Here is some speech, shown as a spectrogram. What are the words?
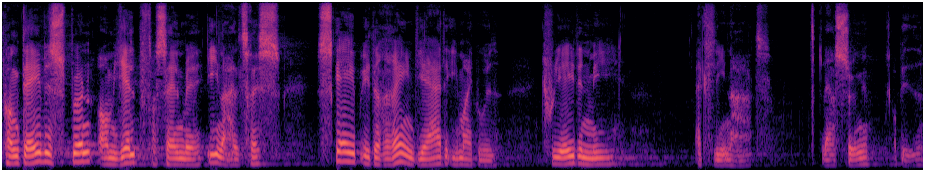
kong Davids bøn om hjælp fra salme 51. Skab et rent hjerte i mig, Gud. Create in me a clean heart. Lad os synge og bede.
